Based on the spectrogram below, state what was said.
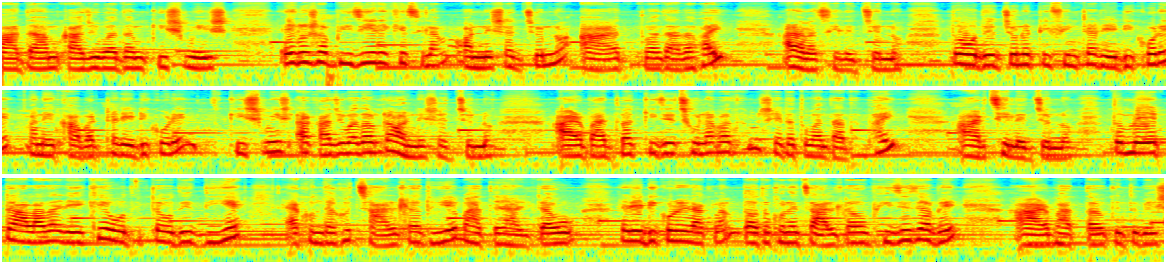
বাদাম, কাজু বাদাম, কিশমিশ এগুলো সব ভিজিয়ে রেখেছিলাম অন্বেষার জন্য আর তোমার দাদা ভাই আর আমার ছেলের জন্য। তো ওদের জন্য টিফিনটা রেডি করে মানে খাবারটা রেডি করে কিশমিশ আর কাজু বাদামটা অন্বেষার জন্য। আর বাদ বাকি যে ছোলা বাদাম, সেটা তোমার দাদা ভাই আর ছেলের জন্য। তো মেয়েরটা আলাদা রেখে ওদেরটা ওদের দিয়ে এখন দেখো চালটা ধুয়ে ভাতের হাঁড়িটাও রেডি করে রাখলাম। ততক্ষণে চালটাও ভিজে যাবে আর ভাতটাও কিন্তু বেশ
